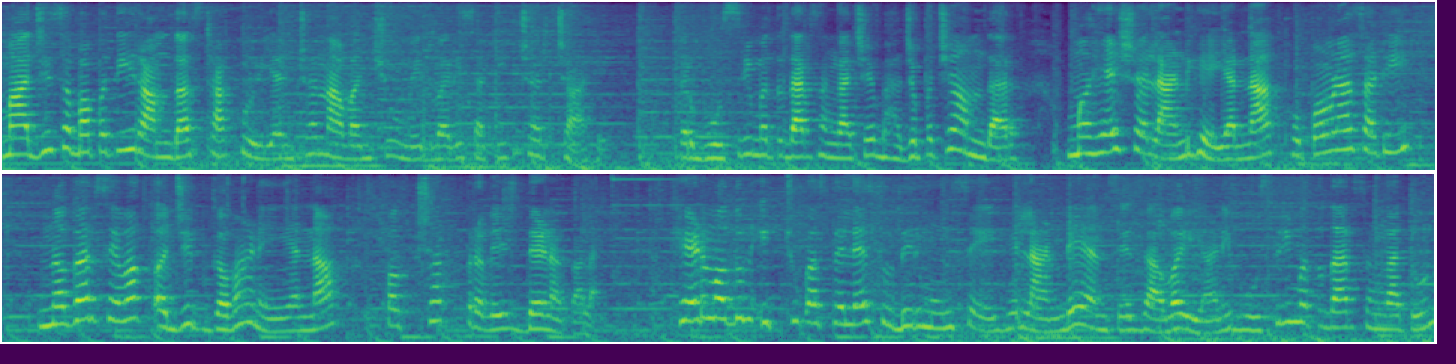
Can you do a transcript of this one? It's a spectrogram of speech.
माजी सभापती रामदास ठाकूर यांच्या नावांची उमेदवारीसाठी चर्चा आहे. तर भोसरी मतदारसंघाचे भाजपचे आमदार महेश लांडगे यांना थोपवण्यासाठी नगरसेवक अजित गव्हाणे यांना पक्षात प्रवेश देण्यात आलाय. खेडमधून इच्छुक असलेले सुधीर मुंगसे हे लांडे यांचे जावई आणि भोसरी मतदारसंघातून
